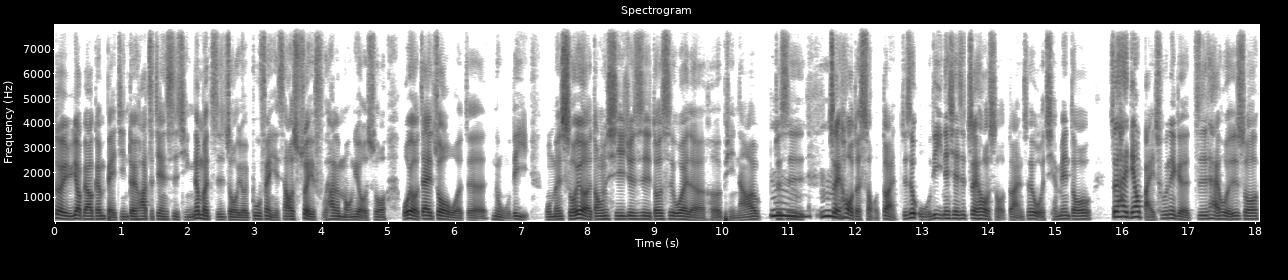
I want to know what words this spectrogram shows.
对于要不要跟北京对话这件事情那么执着，有一部分也是要说服他的盟友说，我有在做我的努力，我们所有的东西就是都是为了和平，然后就是最后的手段，嗯嗯、就是武力那些是最后手段，所以我前面都。所以他一定要摆出那个姿态，或者是说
